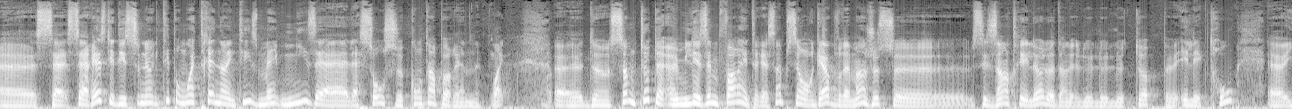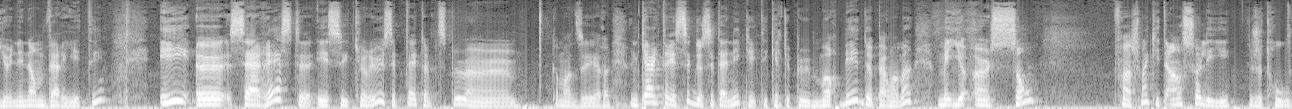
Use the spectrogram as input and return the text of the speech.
euh, ça, ça reste qu'il y a des sonorités pour moi très 90s, mais mises à la sauce contemporaine. Euh, d'un somme toute, un, un millésime fort intéressant. Puis si on regarde vraiment juste ces entrées-là là, dans le, le- le top électro, il y a une énorme variété. Et euh, ça reste, et c'est curieux, c'est peut-être un petit peu un comment dire, une caractéristique de cette année qui a été quelque peu morbide par moment, mais il y a un son, franchement, qui est ensoleillé, je trouve.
